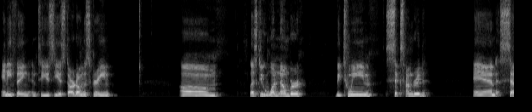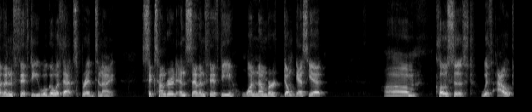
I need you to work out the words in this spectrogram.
anything until you see a start on the screen. Um, let's do one number between 600 and 750. We'll go with that spread tonight. 600 and 750. One number. Don't guess yet. Um, Closest without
